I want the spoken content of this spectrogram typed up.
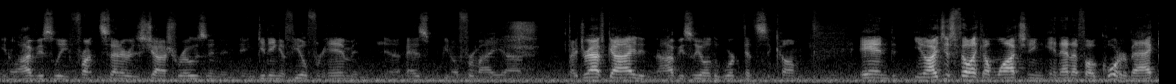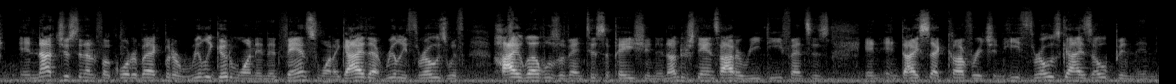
you know obviously front and center is Josh Rosen and, and getting a feel for him and uh, as you know for my uh, my draft guide and obviously all the work that's to come. And, you know, I just feel like I'm watching an NFL quarterback, and not just an NFL quarterback, but a really good one, an advanced one, a guy that really throws with high levels of anticipation and understands how to read defenses and, and dissect coverage. And he throws guys open, and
